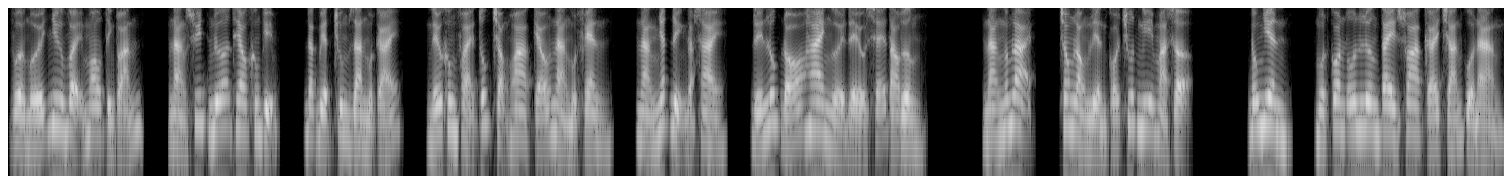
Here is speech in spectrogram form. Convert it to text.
vừa mới như vậy mau tính toán, nàng suýt nữa theo không kịp, đặc biệt trung gian một cái, nếu không phải túc trọng hoa kéo nàng một phen, nàng nhất định đạp sai, đến lúc đó hai người đều sẽ tao ương. Nàng ngẫm lại, trong lòng liền có chút nghĩ mà sợ. Đồng nhiên, một con ôn lương tay xoa cái chán của nàng,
